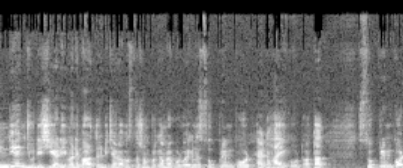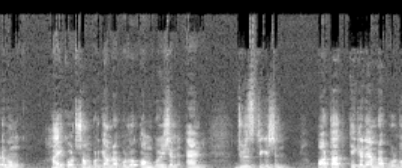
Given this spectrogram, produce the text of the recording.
ইন্ডিয়ান জুডিশিয়ারি মানে ভারতের বিচার ব্যবস্থা সম্পর্কে আমরা পড়ব, এখানে supreme court and high court অর্থাৎ সুপ্রিম কোর্ট এবং হাইকোর্ট সম্পর্কে আমরা পড়ব কম্পোজিশন অ্যান্ড জুরিস্টিকেশন অর্থাৎ এখানে আমরা পড়ব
